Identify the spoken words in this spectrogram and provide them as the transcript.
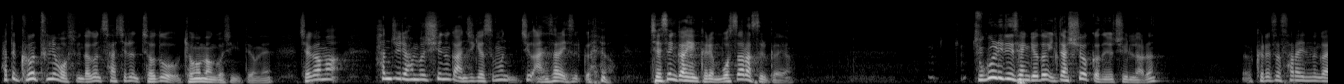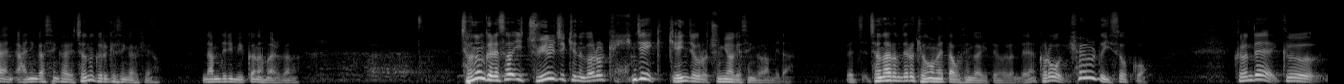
하여튼 그건 틀림없습니다. 그건 사실은 저도 경험한 것이기 때문에 제가 막한 주일에 한 번 쉬는 거 안 지켰으면 지금 안 살아 있을 거예요. 제 생각엔 그래 못 살았을 거예요. 죽을 일이 생겨도 일단 쉬었거든요 주일날은. 그래서 살아 있는 거 아닌가 생각해요. 저는 그렇게 생각해요. 남들이 믿거나 말거나. 저는 그래서 이 주일 지키는 거를 굉장히 개인적으로 중요하게 생각합니다. 저 나름대로 경험했다고 생각하기 때문에 그런데 그리고 효율도 있었고 그런데 그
